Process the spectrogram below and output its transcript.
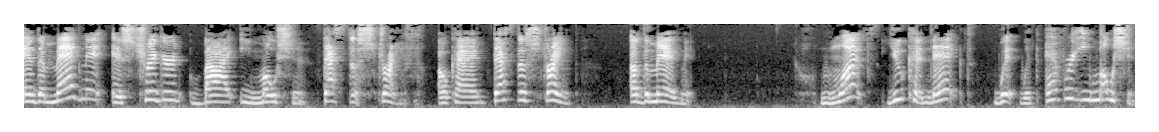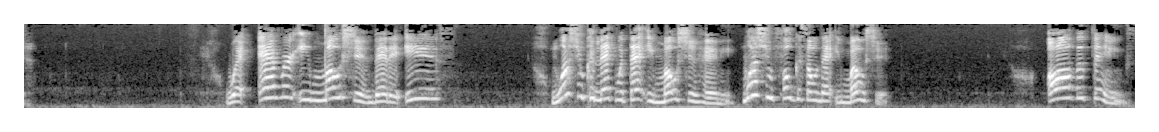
And the magnet is triggered by emotion. That's the strength, okay? That's the strength of the magnet. Once you connect with with every emotion, whatever emotion that it is, once you connect with that emotion, honey, once you focus on that emotion, all the things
